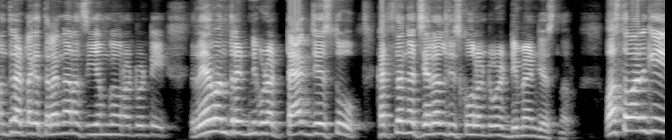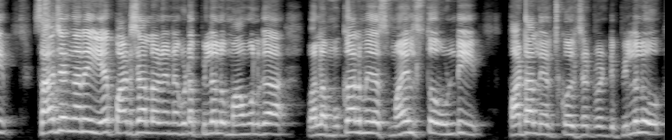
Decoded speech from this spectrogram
మంత్రి అట్లాగే తెలంగాణ సీఎంగా ఉన్నటువంటి రేవంత్ రెడ్డిని కూడా ట్యాగ్ చేస్తూ ఖచ్చితంగా చర్యలు తీసుకోవాలంటూ కూడా డిమాండ్ చేస్తున్నారు. వాస్తవానికి సహజంగానే ఏ పాఠశాలలోనైనా కూడా పిల్లలు మామూలుగా వాళ్ళ ముఖాల మీద స్మైల్స్తో ఉండి పాఠాలు నేర్చుకోవాల్సినటువంటి పిల్లలు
